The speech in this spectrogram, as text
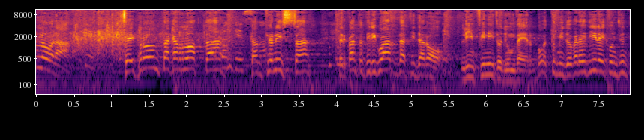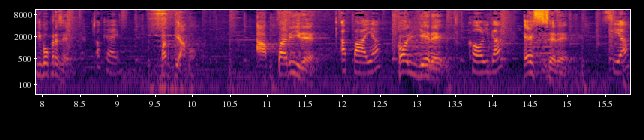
Allora, sei pronta Carlotta? Campionessa? Per quanto ti riguarda ti darò l'infinito di un verbo e tu mi dovrai dire il congiuntivo presente. Ok. Partiamo. Apparire, Appaia, cogliere, colga, essere, sia,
